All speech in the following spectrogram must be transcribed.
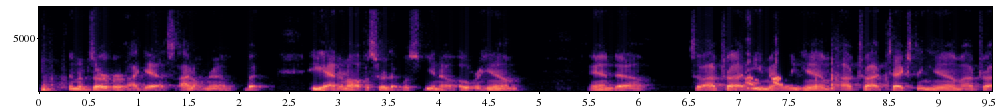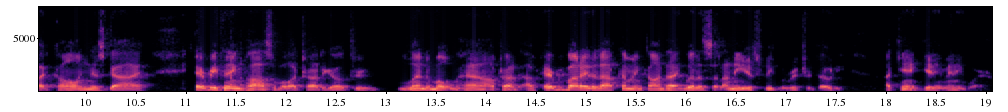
an observer, I guess. I don't know. But he had an officer that was, you know, over him. And uh, so I've tried emailing him, I've tried texting him, I've tried calling this guy, everything possible. I tried to go through Linda Moulton Howe. I've tried everybody that I've come in contact with. I said, I need to speak with Richard Doty. I can't get him anywhere.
